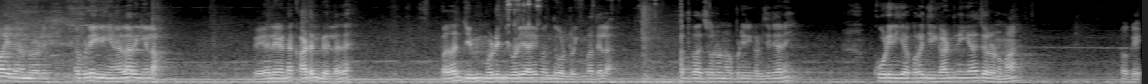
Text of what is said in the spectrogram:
ஹாய் நண்பர்களே எப்படி இருக்கீங்க? நல்லா இருக்கீங்களா? வேலையாண்டா கடும் இல்லை இப்போ தான் ஜிம் முடிஞ்சு படியாகி வந்து கொண்டிருக்கீங்க பார்த்தீங்களா பார்த்து பார்த்து சொல்லணும் எப்படி இருக்கான்னு சரி தானே கூடியிருக்கா குறைஞ்சிருக்கான்ட்டு நீங்கள் தான் சொல்லணுமா? ஓகே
